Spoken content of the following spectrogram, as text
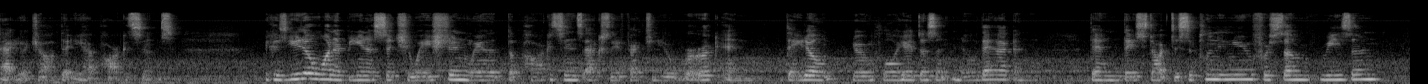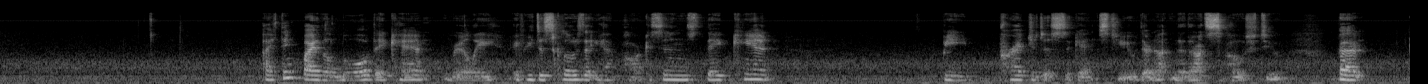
at your job that you have Parkinson's because you don't want to be in a situation where the Parkinson's actually affecting your work and they don't, your employer doesn't know that and then they start disciplining you for some reason. I think by the law they can't really, if you disclose that you have Parkinson's, they can't be prejudiced against you. They're not, they're not supposed to. But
